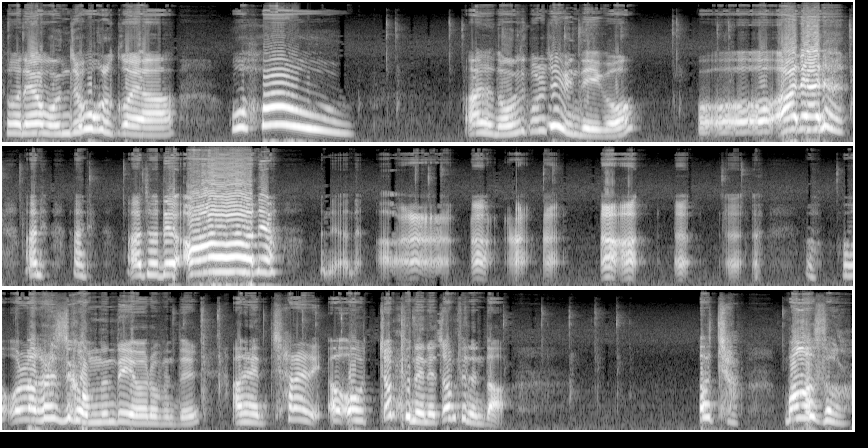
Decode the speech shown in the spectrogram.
저거 내가 먼저 먹을 거야. 오호. 아 너무 꿀잼인데 이거. 어어어 아니 아니 아니 아니 아저 내가 아 아니야 아니 아니 아아아아아 올라갈 수가 없는데 여러분들. 아 그냥 차라리 어어 점프 내네 점프 된다. 어차 먹었어.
